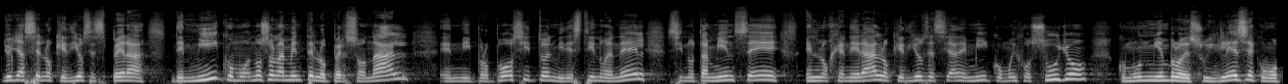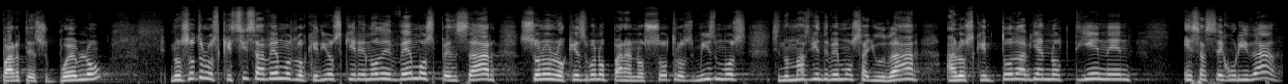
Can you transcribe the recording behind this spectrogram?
Yo ya sé lo que Dios espera de mí, como no solamente en lo personal, en mi propósito, en mi destino en Él, sino también sé en lo general lo que Dios desea de mí como hijo suyo, como un miembro de su iglesia, como parte de su pueblo. Nosotros los que sí sabemos lo que Dios quiere, no debemos pensar solo en lo que es bueno para nosotros mismos, sino más bien debemos ayudar a los que todavía no tienen esa seguridad.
